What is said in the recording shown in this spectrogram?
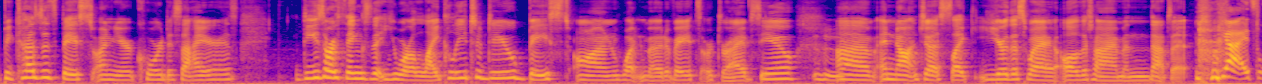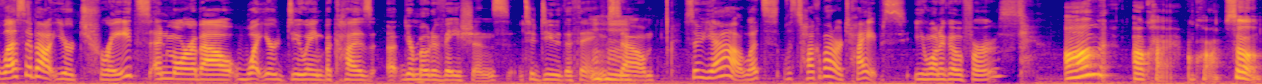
because it's based on your core desires these are things that you are likely to do based on what motivates or drives you mm-hmm. um, and not just like you're this way all the time and that's it. Yeah it's less about your traits and more about what you're doing because your motivations to do the thing mm-hmm. so. So yeah let's let's talk about our types. You want to go first? Um okay okay. So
